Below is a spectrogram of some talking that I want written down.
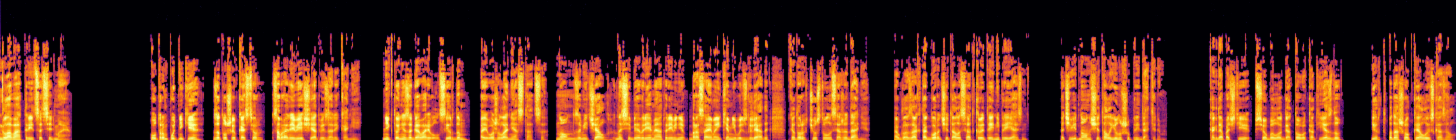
Глава 37. Утром путники, затушив костер, собрали вещи и отвязали коней. Никто не заговаривал с Ирдом о его желании остаться, но он замечал на себе время от времени бросаемые кем-нибудь взгляды, в которых чувствовалось ожидание, а в глазах Тагора читалась открытая неприязнь. Очевидно, он считал юношу предателем. Когда почти все было готово к отъезду, Ирд подошел к Эллу и сказал,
